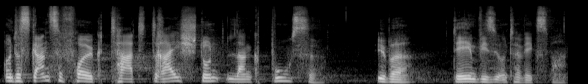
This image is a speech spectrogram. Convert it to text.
und das ganze Volk tat drei Stunden lang Buße über dem, wie sie unterwegs waren.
